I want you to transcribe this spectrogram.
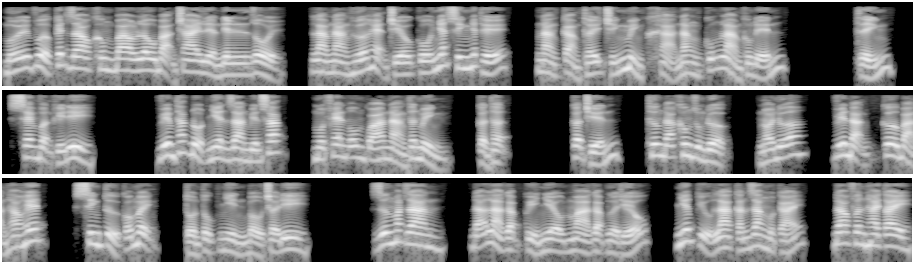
mới vừa kết giao không bao lâu bạn trai liền điên rồi, làm nàng hứa hẹn chiếu cố nhất sinh nhất thế, nàng cảm thấy chính mình khả năng cũng làm không đến. Tính, xem vận khí đi. Viêm thác đột nhiên gian biến sắc, một phen ôm quá nàng thân mình, cẩn thận. Cận chiến, thương đã không dùng được, nói nữa, viên đạn cơ bản hao hết, sinh tử có mệnh, tổn tục nhìn bầu trời đi. Dương mắt gian, đã là gặp quỷ nhiều mà gặp người thiếu, nhiếp cửu la cắn răng một cái, đao phân hai tay,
